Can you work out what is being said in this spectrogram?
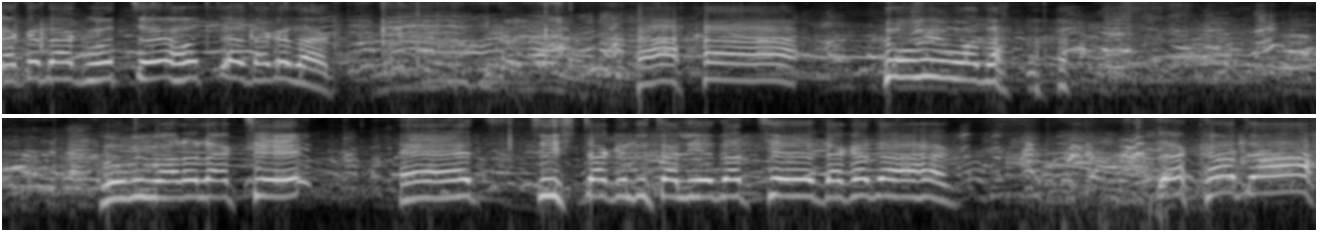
দেখা যাক হচ্ছে হচ্ছে দেখা যাক। হা, হা, খুবই মজা। খুবই ভালো লাগছে। হ্যাঁ চেষ্টা কিন্তু চালিয়ে যাচ্ছে, দেখা যাক। দেখা যাক।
